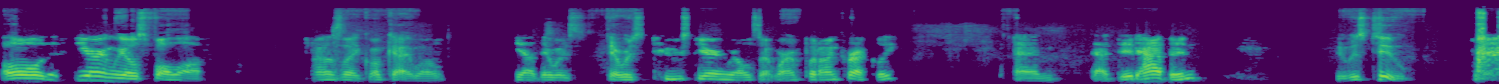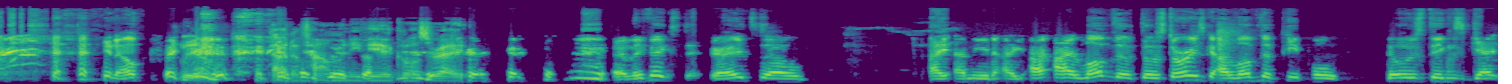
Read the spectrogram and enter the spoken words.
"Oh, the steering wheels fall off." I was like, "Okay, well, yeah, there was there was two steering wheels that weren't put on correctly, and that did happen. It was two. you know, yeah. out of how many vehicles, right? and they fixed it, right? So I, I mean, I, I love the, those stories. I love that people, those things get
